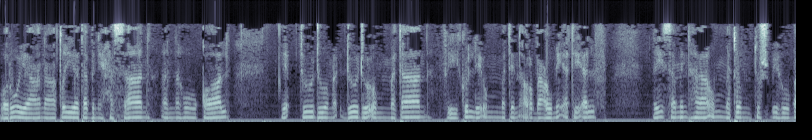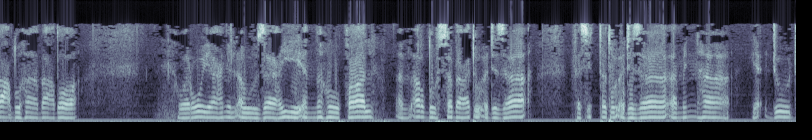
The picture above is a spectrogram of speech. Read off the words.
وروي عن عطية بن حسان أنه قال يأجوج أمتان في كل أمة أربعمائة ألف ليس منها أمة تشبه بعضها بعضا. وروي عن الأوزاعي أنه قال الأرض سبعة أجزاء فستة أجزاء منها يأجوج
